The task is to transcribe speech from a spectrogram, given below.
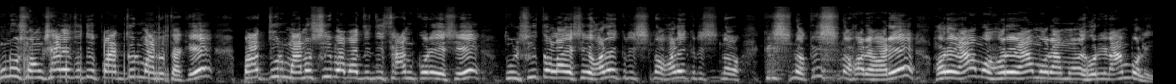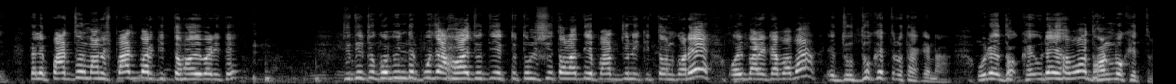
কোনো সংসারে যদি পাঁচজন মানুষ থাকে, পাঁচজন মানুষই বাবা যদি স্নান করে এসে তুলসী তলা এসে হরে কৃষ্ণ হরে কৃষ্ণ কৃষ্ণ কৃষ্ণ, হরে হরে হরে রাম হরে রাম রাম, হরে নাম বলে, তাহলে পাঁচজন মানুষ পাঁচবার কীর্তন হয় বাড়িতে? যদি একটু গোবিন্দের পূজা হয়, যদি একটু তুলসী তলা দিয়ে পাঁচজনই কীর্তন করে, ওই বাড়িটা বাবা যুদ্ধক্ষেত্র থাকে না। ওটাই ওটাই হবে ধর্মক্ষেত্র।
